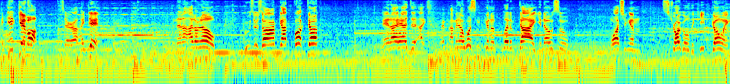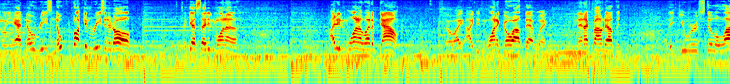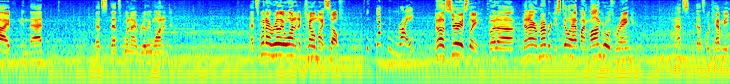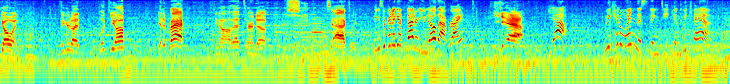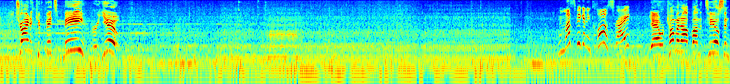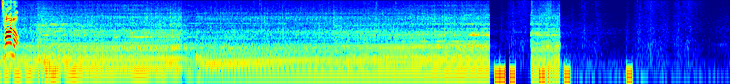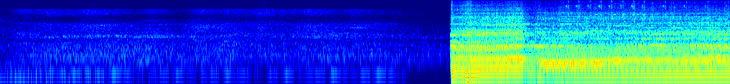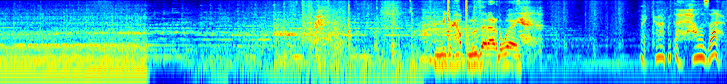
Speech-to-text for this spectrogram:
I did give up, Sarah. I did. And then, I, I don't know. Boozer's arm got fucked up. And I had to, I, I mean, I wasn't gonna let him die, you know, so watching him struggle to keep going when he had no reason, no fucking reason at all, I guess I didn't wanna, I didn't wanna let him down. So I, I didn't wanna go out that way. And then I found out that, that you were still alive in that, that's, that's when I really wanted to, that's when I really wanted to kill myself. yeah, right. No, seriously. But uh, then I remembered you still had my mongrels ring. And that's that's what kept me going. Figured I'd look you up, get it back. You know how that turned out. Shit. Exactly. Things are gonna get better, you know that, right? Yeah. Yeah. We can win this thing, Deacon. We can. You trying to convince me or you? We must be getting close, right? Yeah, we're coming up on the Thielsen Tunnel. To move that out of the way. My god, what the hell is that?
